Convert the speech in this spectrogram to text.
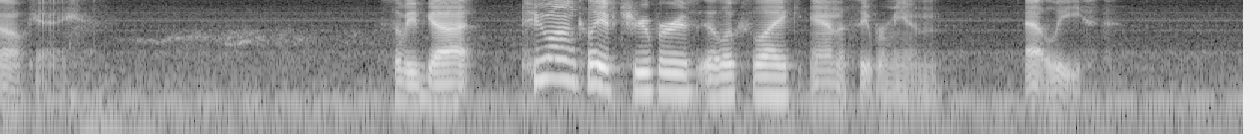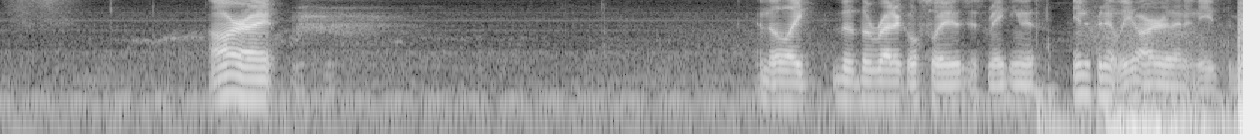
Okay. So we've got two Enclave troopers, it looks like, and the Super Mutant. At least. Alright. And the like the, the reticle sway is just making this infinitely harder than it needs to be.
